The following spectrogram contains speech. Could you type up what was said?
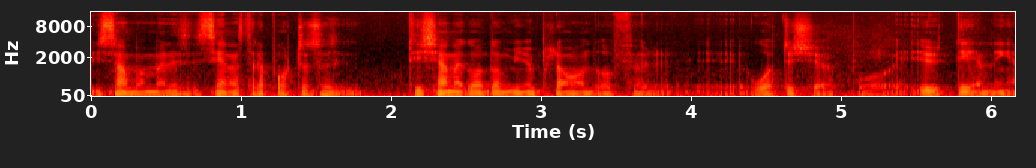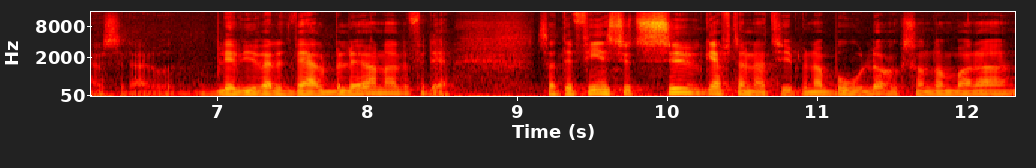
i samband med den senaste rapporten så tillkännagav de ju en plan då för eh, återköp och utdelningar och sådär. Och blev ju väldigt välbelönade för det. Så att det finns ju ett sug efter den här typen av bolag. Så om de bara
